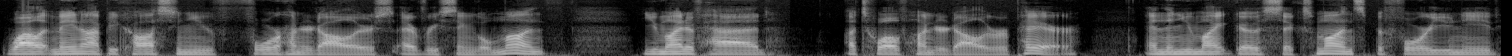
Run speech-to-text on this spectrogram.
while it may not be costing you $400 every single month, you might have had a $1,200 repair. And then you might go six months before you need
